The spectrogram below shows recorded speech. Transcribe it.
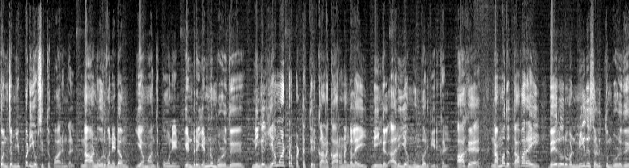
கொஞ்சம் இப்படி யோசித்து பாருங்கள். நான் ஒருவனிடம் ஏமாந்து போனேன் என்று எண்ணும் பொழுது நீங்கள் ஏமாற்றப்பட்டதற்கான காரணங்களை நீங்கள் அறிய முன்வருவீர்கள். ஆக நமது தவறை வேறொருவன் மீது செலுத்தும் பொழுது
